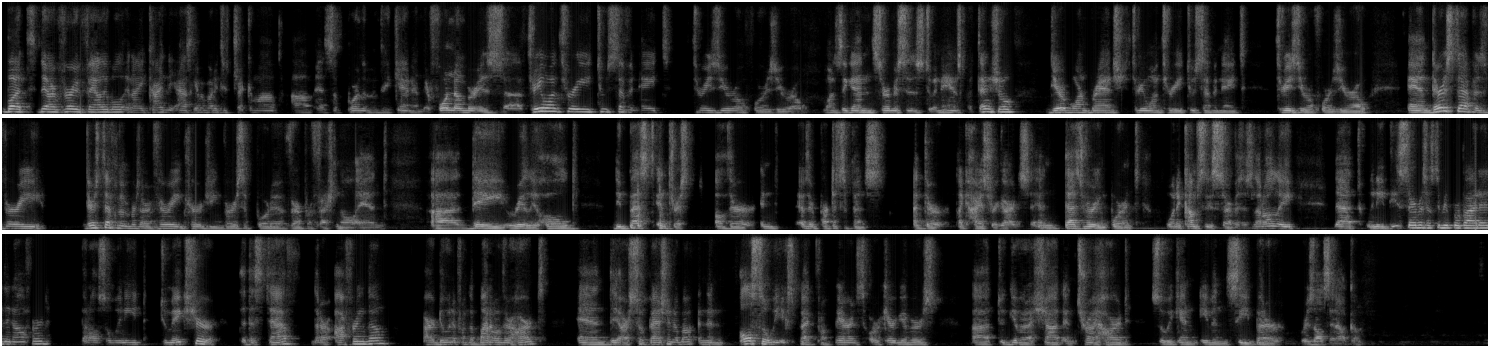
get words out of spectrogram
But they are very valuable and I kindly ask everybody to check them out um, and support them if they can. And their phone number is uh, 313-278-3040. Once again, services to enhance potential, Dearborn Branch, 313-278-3040. And their staff is very, their staff members are very encouraging, very supportive, very professional, and uh, they really hold the best interest of their of their participants at their like highest regards. And that's very important when it comes to these services. Not only that we need these services to be provided and offered, but also we need to make sure that the staff that are offering them are doing it from the bottom of their heart and they are so passionate about. And then also we expect from parents or caregivers uh, to give it a shot and try hard so we can even see better results and outcome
